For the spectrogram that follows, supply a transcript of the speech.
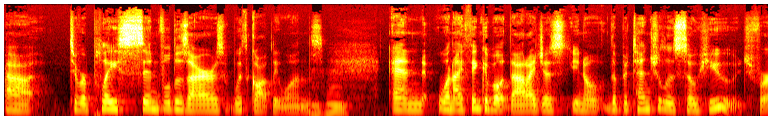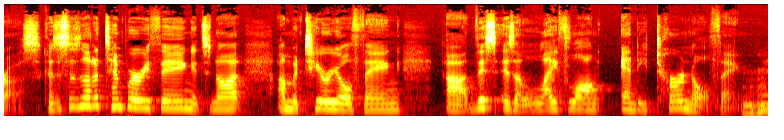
uh, to replace sinful desires with godly ones. Mm-hmm. And when I think about that, I just, you know, the potential is so huge for us because this is not a temporary thing, it's not a material thing. Uh, this is a lifelong and eternal thing. Mm-hmm.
